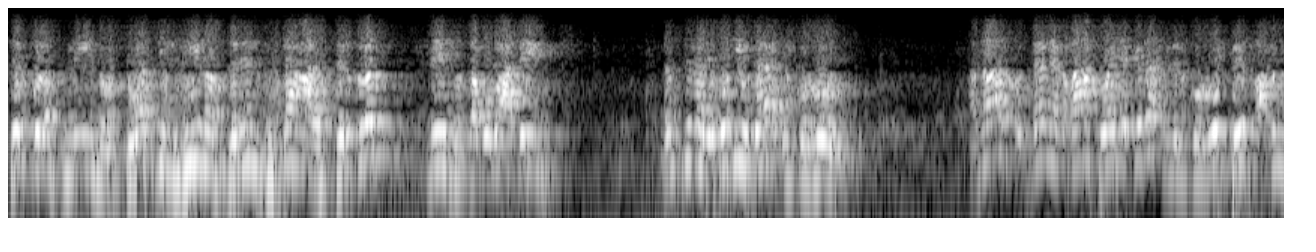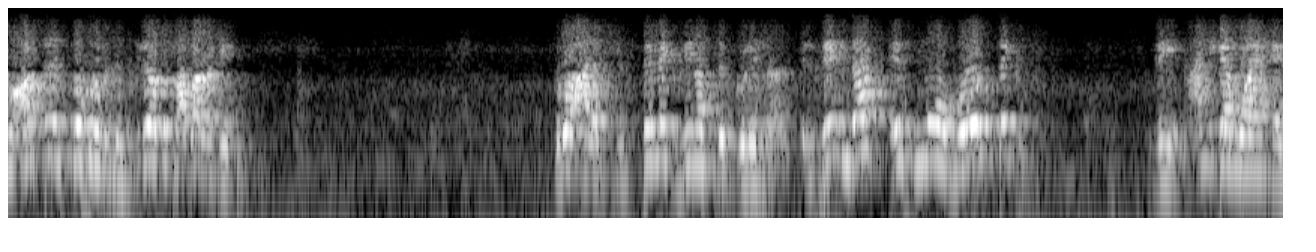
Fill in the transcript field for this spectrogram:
circulus minor تودي ال venous drainage بتاعها على ال circulus major طب وبعدين؟ ده ال ciliary body وده ال choroid هنعرف قدام يا جماعة شوية كده إن ال choroid بيطلع منه arteries تخرج من ال sclera وتطلع بره كده. تروح على ال systemic venous circulation ال vein ده اسمه vortex vein عندي كام واحد؟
